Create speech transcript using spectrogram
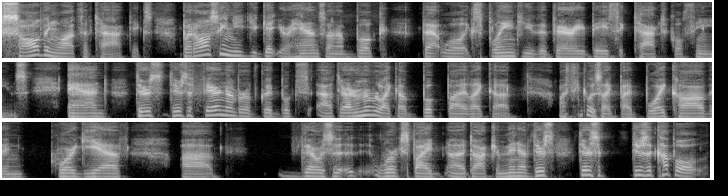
solving lots of tactics, but also you need to get your hands on a book that will explain to you the very basic tactical themes. And there's there's a fair number of good books out there. I remember like a book by like a, uh, I think it was like by Boykov and Gorgiev. Uh, there was a, works by uh, Dr. Minev. There's there's a, there's a couple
